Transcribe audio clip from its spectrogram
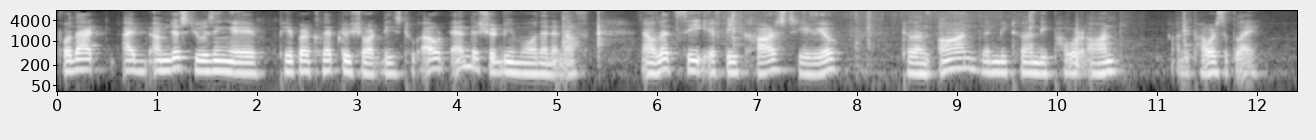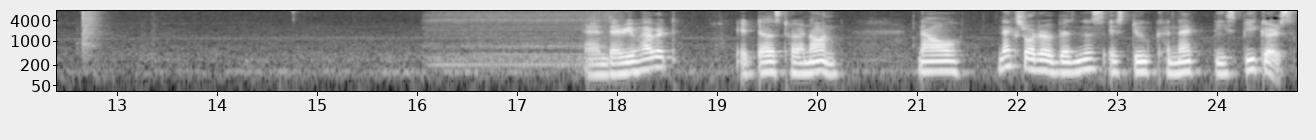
for that I, I'm just using a paper clip to short these two out and this should be more than enough now let's see if the car stereo turns on when we turn the power on on the power supply. And there you have it. It does turn on. Now, next order of business is to connect the speakers.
